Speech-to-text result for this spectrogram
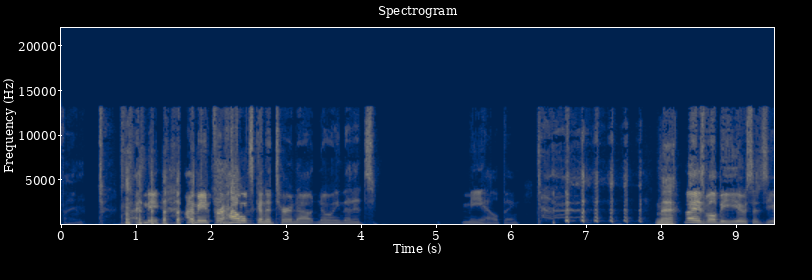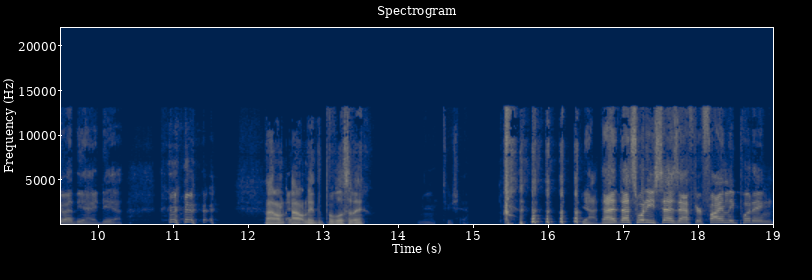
fine. I mean, I mean, for how it's going to turn out, knowing that it's me helping, Meh. might as well be you since you had the idea. I don't. I don't need the publicity. Touche. yeah, that that's what he says after finally putting.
